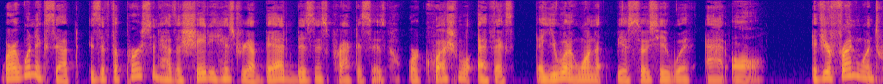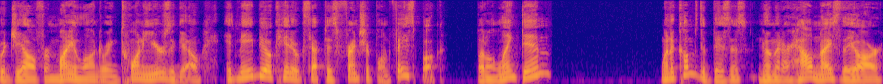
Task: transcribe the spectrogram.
where I wouldn't accept is if the person has a shady history of bad business practices or questionable ethics that you wouldn't want to be associated with at all. If your friend went to a jail for money laundering 20 years ago, it may be okay to accept his friendship on Facebook, but on LinkedIn? When it comes to business, no matter how nice they are,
